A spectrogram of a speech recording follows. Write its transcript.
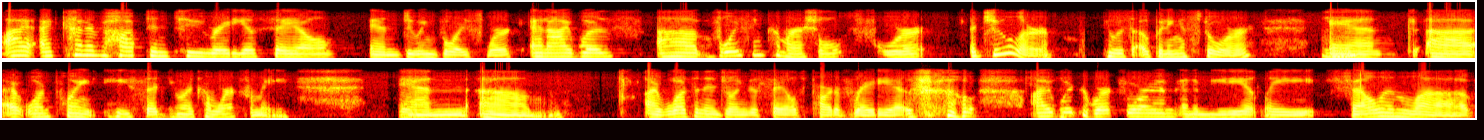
I, I kind of hopped into radio sales and doing voice work, and I was uh, voicing commercials for a jeweler who was opening a store. Mhm. And uh, at one point, he said, "You want to come work for me?" And um, I wasn't enjoying the sales part of radio, so I went to work for him and immediately fell in love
